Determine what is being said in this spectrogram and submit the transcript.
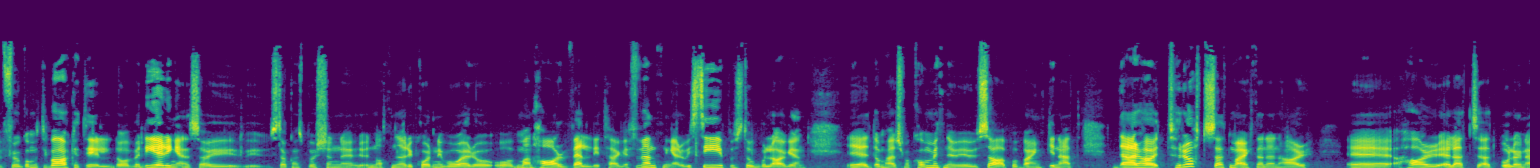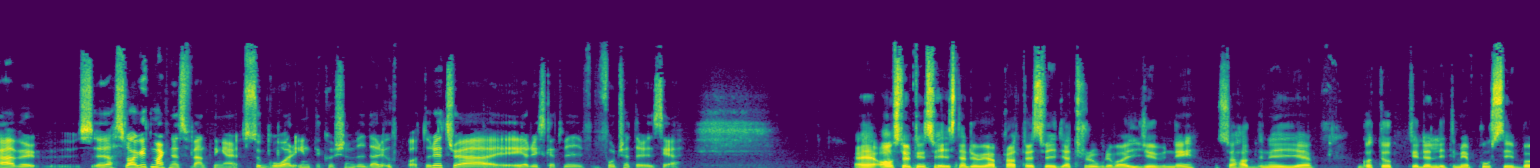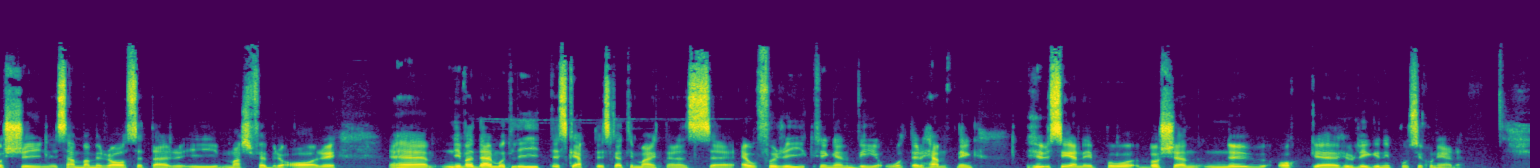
För att komma tillbaka till då värderingen så har ju Stockholmsbörsen nått nya rekordnivåer och, och, man har väldigt höga förväntningar och vi ser ju på storbolagen, de här som har kommit nu i USA på bankerna att där har trots att marknaden har eh, har, eller att, att bolagen över, har slagit marknadsförväntningar så går inte kursen vidare uppåt och det tror jag är risk att vi fortsätter se. Eh, avslutningsvis, när du och jag pratades vid, jag tror det var i juni, så hade ni eh, gått upp till en lite mer positiv börssyn i samband med raset där i mars-februari. Eh, ni var däremot lite skeptiska till marknadens eh, eufori kring en V-återhämtning. Hur ser ni på börsen nu och eh, hur ligger ni positionerade?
